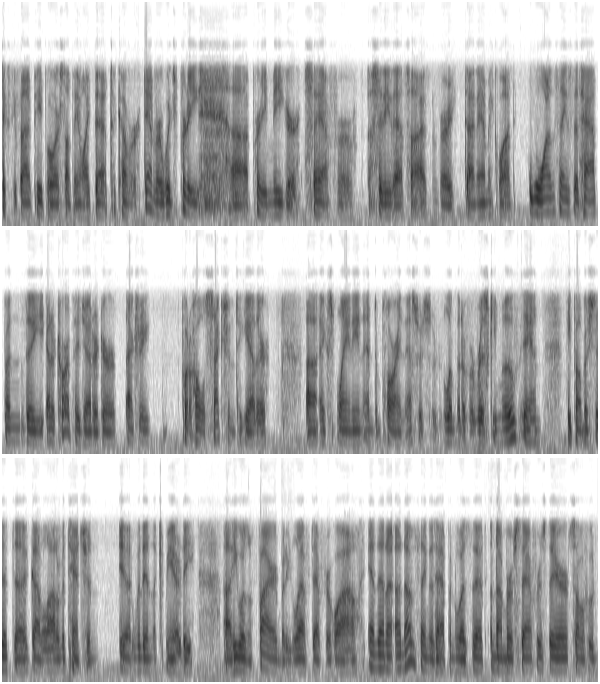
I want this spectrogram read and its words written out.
65 people or something like that to cover Denver, which is pretty uh, pretty meager staff for a city that size and very dynamic one. One of the things that happened, the editorial page editor actually put a whole section together uh, explaining and deploring this, which was a little bit of a risky move, and he published it, uh, got a lot of attention uh, within the community. Uh, he wasn't fired, but he left after a while. And then uh, another thing that happened was that a number of staffers there, some of who'd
